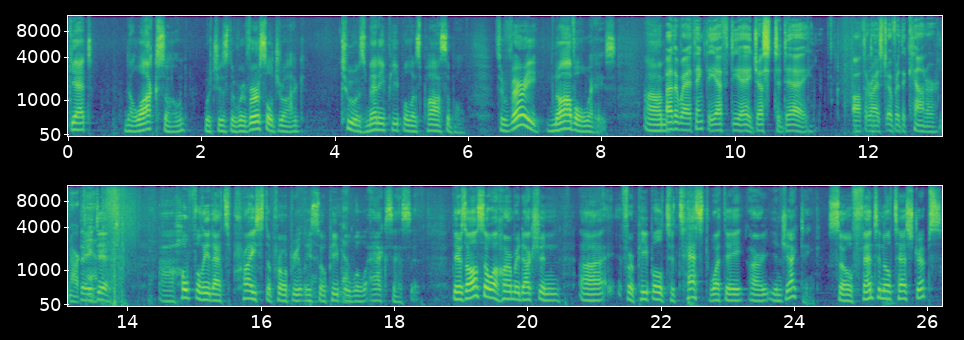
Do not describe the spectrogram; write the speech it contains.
get naloxone, which is the reversal drug, to as many people as possible through very novel ways. Um, By the way, I think the FDA just today authorized over-the-counter Narcan. They did. Uh, hopefully that's priced appropriately yeah. so people yeah. will access it. There's also a harm reduction uh, for people to test what they are injecting. So fentanyl test strips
